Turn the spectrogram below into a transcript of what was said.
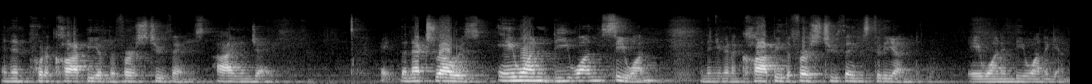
and then put a copy of the first two things, I and J. Okay, The next row is A1, B1, C1, and then you're going to copy the first two things to the end, A1 and B1 again.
